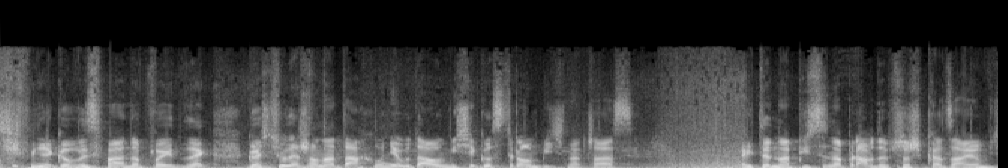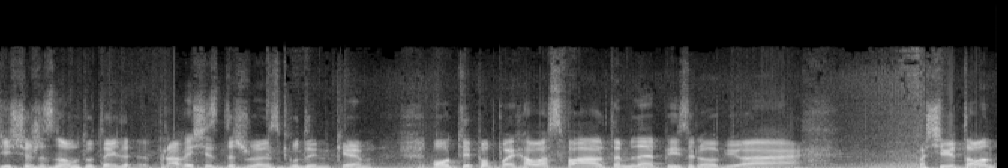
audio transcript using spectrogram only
Dziwnie go wysłałem na pojedynek. Gościu leżał na dachu, nie udało mi się go strąbić na czas. Ej, te napisy naprawdę przeszkadzają. Widzicie, że znowu tutaj prawie się zderzyłem z budynkiem. O, typo pojechał asfaltem, lepiej zrobił. Ech. Właściwie to on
